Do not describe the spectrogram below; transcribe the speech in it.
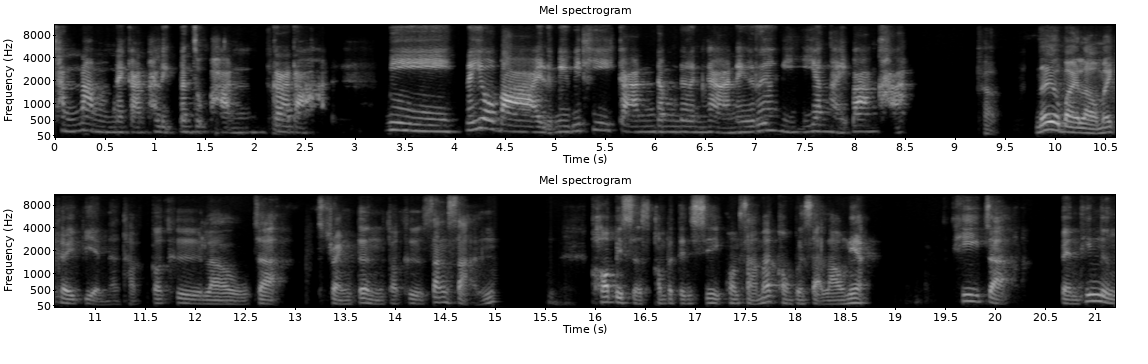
ชั้นนำในการผลิตบรรจุภัณฑ์กระดาษ มีนโยบายหรือมีวิธีการดำเนินงานในเรื่องนี้ยังไงบ้างคะครับนโยบายเราไม่เคยเปลี่ยนนะครับ ก็คือเราจะ strengthen ก็คือสร้างสารรค์ core business competency ความสามารถของบริษัทเราเนี่ยที่จะเป็นที่หนึ่ง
